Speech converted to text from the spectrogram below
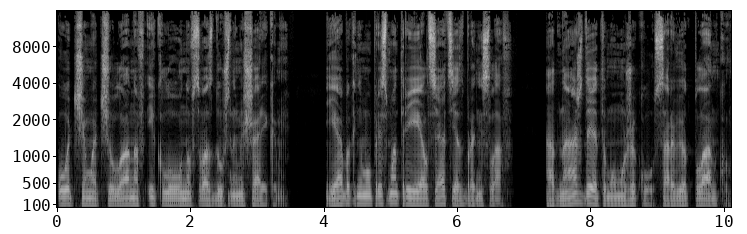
отчима, чуланов и клоунов с воздушными шариками. Я бы к нему присмотрелся, отец Бронислав. Однажды этому мужику сорвет планку.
